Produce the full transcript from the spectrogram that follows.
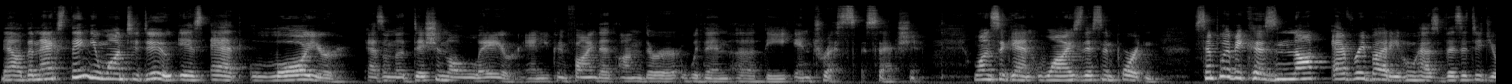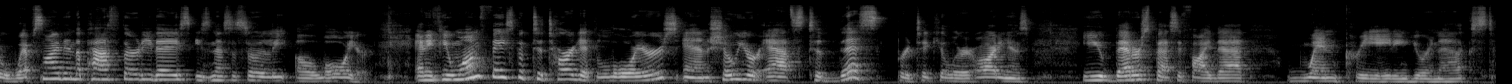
Now, the next thing you want to do is add lawyer as an additional layer, and you can find that under within uh, the interests section. Once again, why is this important? Simply because not everybody who has visited your website in the past 30 days is necessarily a lawyer. And if you want Facebook to target lawyers and show your ads to this particular audience, you better specify that when creating your next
